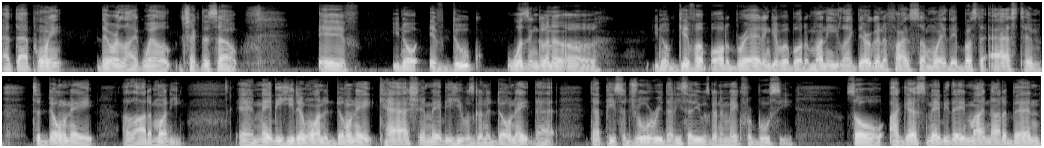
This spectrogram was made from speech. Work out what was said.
at that point they were like, well, check this out. If you know, if Duke wasn't gonna uh you know give up all the bread and give up all the money like they're gonna find some way. They must have asked him to donate a lot of money. And maybe he didn't want to donate cash and maybe he was gonna donate that that piece of jewelry that he said he was gonna make for Boosie so I guess maybe they might not have been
